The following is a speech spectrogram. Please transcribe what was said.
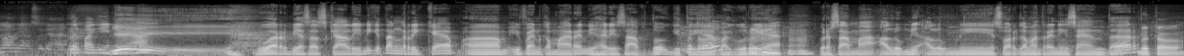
Yang sudah hadir pagi ini ya. Yeay. Luar biasa sekali. Ini kita nge-recap em, event kemarin di hari Sabtu gitu ya Betul. Pak Guru ya. Bersama alumni-alumni Swargaman Training Center Betul.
